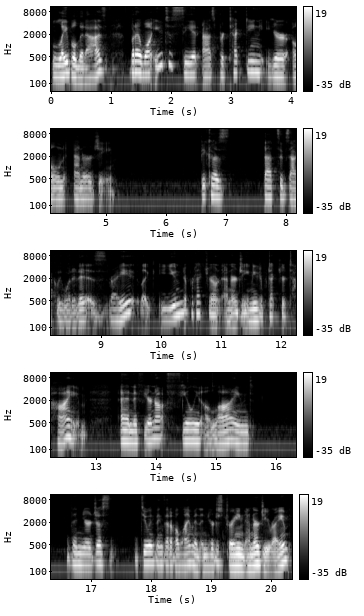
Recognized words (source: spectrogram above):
labeled it as, but I want you to see it as protecting your own energy because that's exactly what it is, right? Like you need to protect your own energy, you need to protect your time. And if you're not feeling aligned, then you're just doing things out of alignment and you're just draining energy, right?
